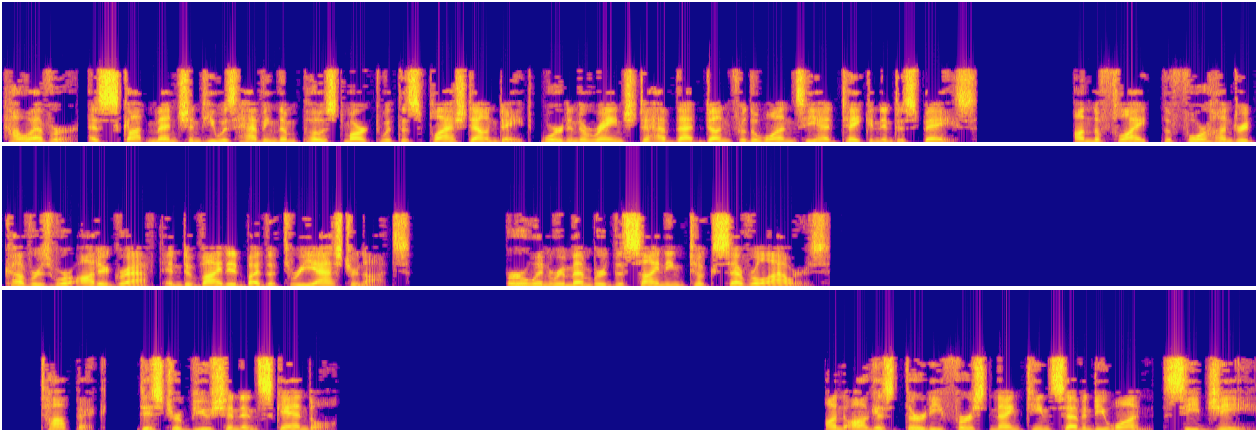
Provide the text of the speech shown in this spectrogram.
However, as Scott mentioned he was having them postmarked with the splashdown date, Worden arranged to have that done for the ones he had taken into space. On the flight, the 400 covers were autographed and divided by the three astronauts. Irwin remembered the signing took several hours. Distribution and scandal On August 31, 1971, C.G.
